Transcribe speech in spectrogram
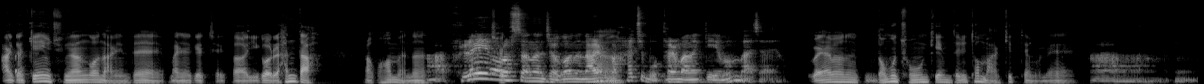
아, 그러니까 게임 중요한 건 아닌데 만약에 제가 이거를 한다라고 하면은 아 플레이어로서는 저거는 할, 아. 하지 못할 만한 게임은 맞아요. 왜냐면은 너무 좋은 게임들이 더 많기 때문에 아 음.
